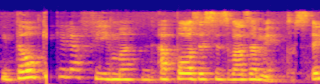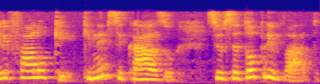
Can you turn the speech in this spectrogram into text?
Então, o que, ele afirma após esses vazamentos? Ele fala o quê? Que nesse caso, se o setor privado,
